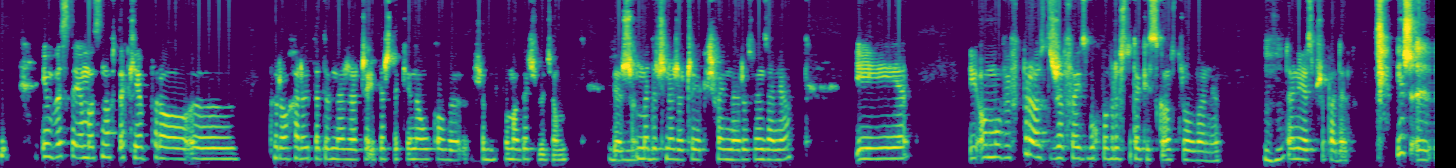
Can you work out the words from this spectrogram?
inwestuje mocno w takie pro, y, pro charytatywne rzeczy i też takie naukowe, żeby pomagać ludziom wiesz, mhm. medyczne rzeczy, jakieś fajne rozwiązania. I, I on mówi wprost, że Facebook po prostu tak jest skonstruowany. Mhm. To nie jest przypadek. Wiesz, y,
